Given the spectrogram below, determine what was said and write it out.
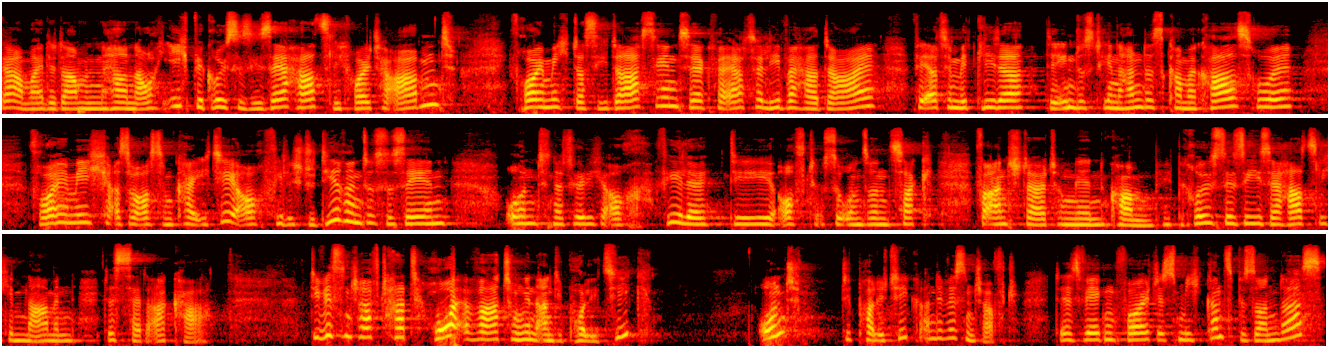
Ja, meine Damen und Herren, auch ich begrüße Sie sehr herzlich heute Abend. Ich freue mich, dass Sie da sind. Sehr verehrter lieber Herr Dahl, verehrte Mitglieder der Industrie- und Handelskammer Karlsruhe, freue mich, also aus dem KIT auch viele Studierende zu sehen und natürlich auch viele, die oft zu unseren ZAK-Veranstaltungen kommen. Ich begrüße Sie sehr herzlich im Namen des ZAK. Die Wissenschaft hat hohe Erwartungen an die Politik und die Politik an die Wissenschaft. Deswegen freut es mich ganz besonders,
